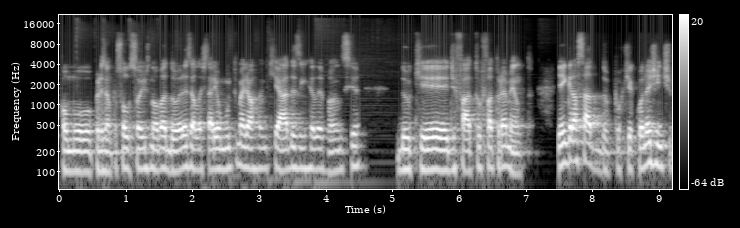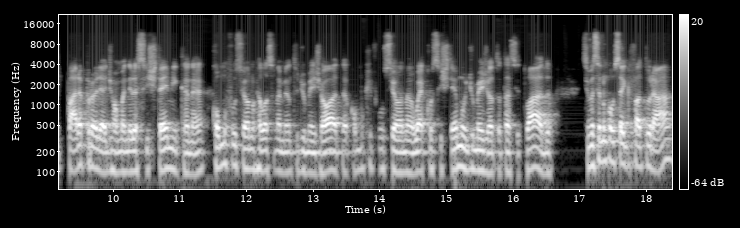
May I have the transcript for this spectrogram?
como, por exemplo, soluções inovadoras, elas estariam muito melhor ranqueadas em relevância do que, de fato, o faturamento. E é engraçado, porque quando a gente para para olhar de uma maneira sistêmica, né, como funciona o relacionamento de uma EJ, como que funciona o ecossistema onde uma EJ está situado, se você não consegue faturar,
